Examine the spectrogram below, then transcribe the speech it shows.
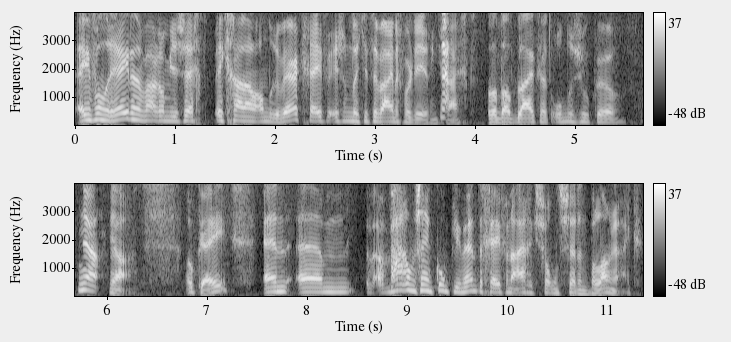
Een van de redenen waarom je zegt, ik ga naar een andere werkgever, is omdat je te weinig waardering Ja. krijgt. Dat, dat blijkt uit onderzoeken. Ja, Ja, oké. En ehm, waarom zijn complimenten geven nou eigenlijk zo ontzettend belangrijk?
